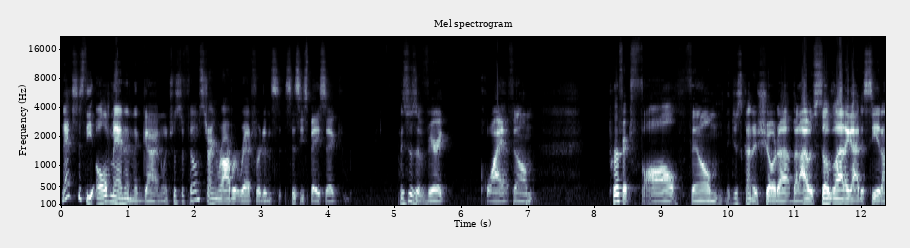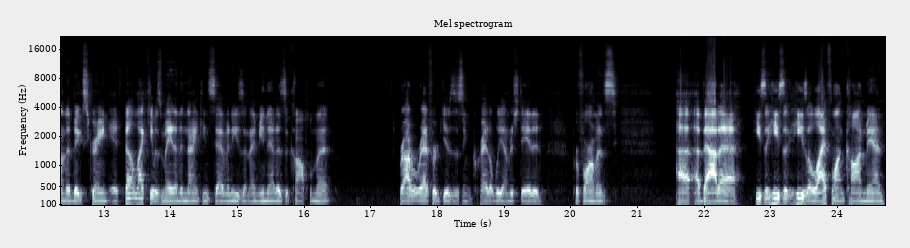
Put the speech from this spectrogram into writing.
Next is The Old Man and the Gun, which was a film starring Robert Redford and Sissy Spacek. This was a very quiet film. Perfect fall film. It just kind of showed up, but I was so glad I got to see it on the big screen. It felt like it was made in the 1970s, and I mean that as a compliment. Robert Redford gives this incredibly understated performance uh, about a he's a he's a he's a lifelong con man,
